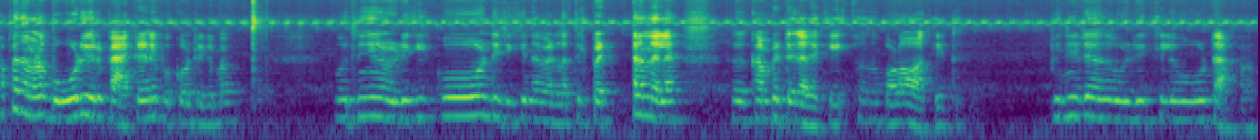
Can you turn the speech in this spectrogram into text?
അപ്പം നമ്മുടെ ബോഡി ഒരു പാറ്റേണിൽ പോയിക്കൊണ്ടിരിക്കുമ്പോൾ ഒരിങ്ങനെ ഒഴുകിക്കൊണ്ടിരിക്കുന്ന വെള്ളത്തിൽ പെട്ടെന്നല്ല കമ്പിട്ട് കലക്കി ഒന്ന് കുളമാക്കിയിട്ട് പിന്നീട് അത് ഒഴുക്കിലോട്ടാക്കണം.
